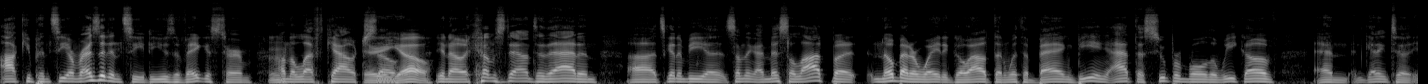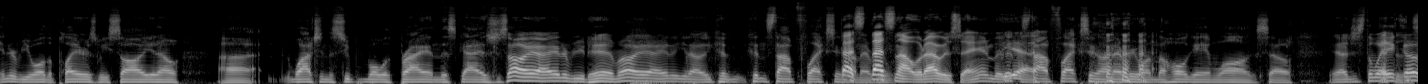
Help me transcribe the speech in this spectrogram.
occupancy, a residency to use a Vegas term on the left couch. There so, you go. You know, it comes down to that, and uh, it's gonna be uh something I miss a lot. But no better way to go out than with a bang. Being at the Super Bowl the week of, and and getting to interview all the players we saw. You know. Uh, watching the Super Bowl with Brian, this guy is just, oh yeah, I interviewed him. Oh yeah, you know, he couldn't couldn't stop flexing. That's on that's not what I was saying, but couldn't yeah. stop flexing on everyone the whole game long. So you know, just the way That it goes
